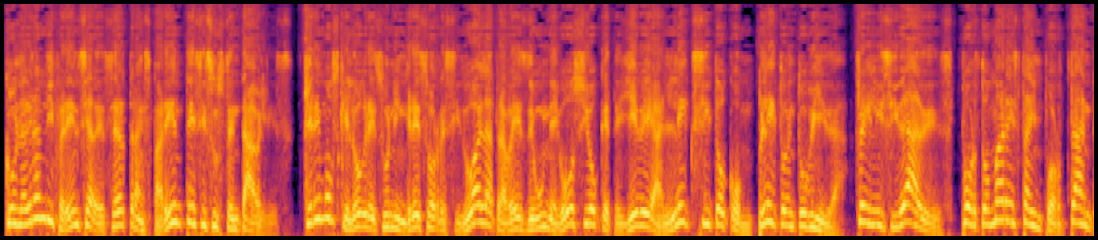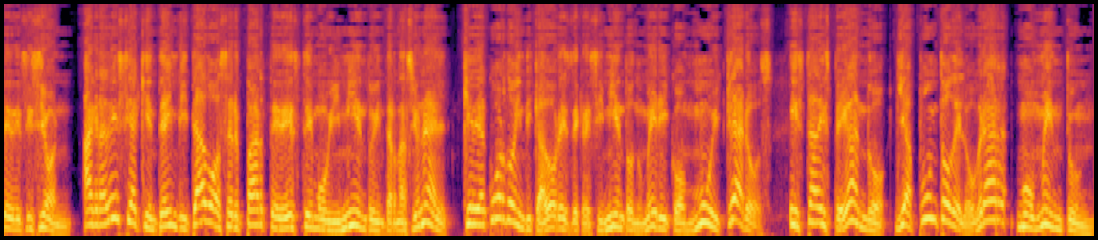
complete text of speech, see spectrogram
con la gran diferencia de ser transparentes y sustentables. Queremos que logres un ingreso residual a través de un negocio que te lleve al éxito completo en tu vida. Felicidades por tomar esta importante decisión. Agradece a quien te ha invitado a ser parte de este movimiento internacional, que de acuerdo a indicadores de crecimiento numérico muy claros, está despegando y a punto de lograr momentum,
